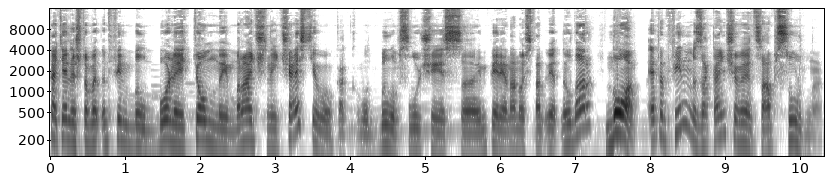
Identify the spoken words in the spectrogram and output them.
хотели, чтобы этот фильм был более темной, мрачной частью, как вот было в случае с э, «Империя наносит ответный удар», но этот фильм заканчивается абсурдно.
